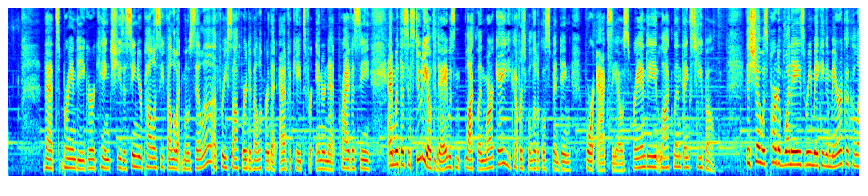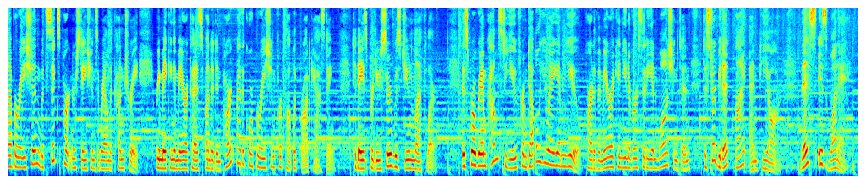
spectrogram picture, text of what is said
That's Brandi Geurkink. She's a senior policy fellow at Mozilla, a free software developer that advocates for internet privacy. And with us in studio today was Lachlan Markay. He covers political spending for Axios. Brandi, Lachlan, thanks to you both. This show was part of 1A's Remaking America collaboration with six partner stations around the country. Remaking America is funded in part by the Corporation for Public Broadcasting. Today's producer was June Leffler. This program comes to you from WAMU, part of American University in Washington, distributed by NPR. This is 1A.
